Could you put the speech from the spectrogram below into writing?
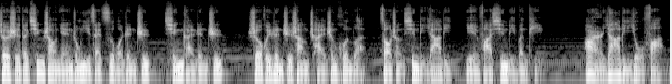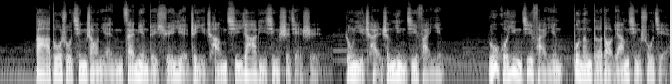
这使得青少年容易在自我认知、情感认知、社会认知上产生混乱。造成心理压力，引发心理问题。二、压力诱发，大多数青少年在面对学业这一长期压力性事件时，容易产生应激反应。如果应激反应不能得到良性疏解，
